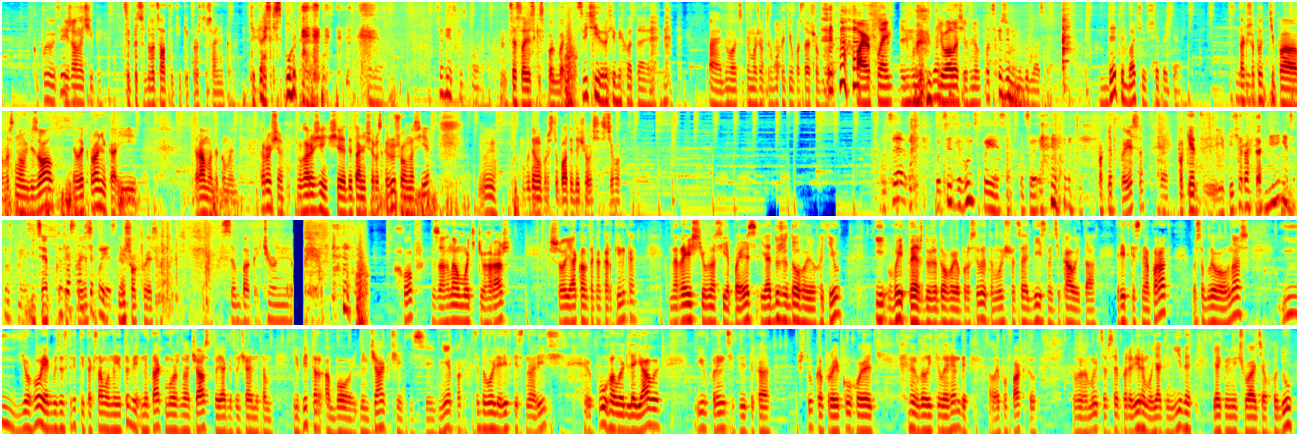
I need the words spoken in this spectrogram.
Купив Це- їжа на чіпі. Це 520 тільки просто сальника. Китайський спорт. Совєтський спорт. Це совєтський спортбайк. Свічі трохи не вистачає. А, я думав, це ти може в трубу хотів поставити, щоб Fire Flame плювалося в ньому. От скажи мені, будь ласка, де ти бачив ще таке? Так що тут, типа, в основному візуал, електроніка і рама документи. Коротше, в гаражі ще детальніше розкажу, що у нас є. Ну і будемо приступати до чогось з цього. Оце, оце двигун з ПС. Оце. Пакет PS, Так. пакет Юпітера, так? Ні, ні, ні, це теж ПС. І це Тут пакет все PS. ПС. так. Мішок PS. Собака чорна. Хоп, загнав мотики в гараж. Що, як вам така картинка? Нарешті у нас є PS. Я дуже довго його хотів. І ви теж дуже довго його просили, тому що це дійсно цікавий та рідкісний апарат, особливо у нас. І його якби зустріти так само на Ютубі не так можна часто, як звичайний там Юпітер або Мінчак чи якийсь Дніпр. Це доволі рідкісна річ, пугало для яви. І, в принципі, така штука, про яку ходять великі легенди, але по факту е, ми це все перевіримо, як він їде, як він відчувається в ходу.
